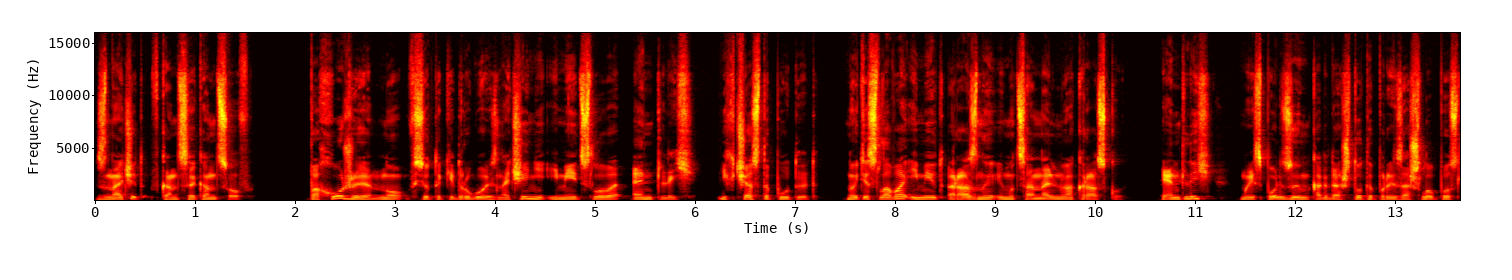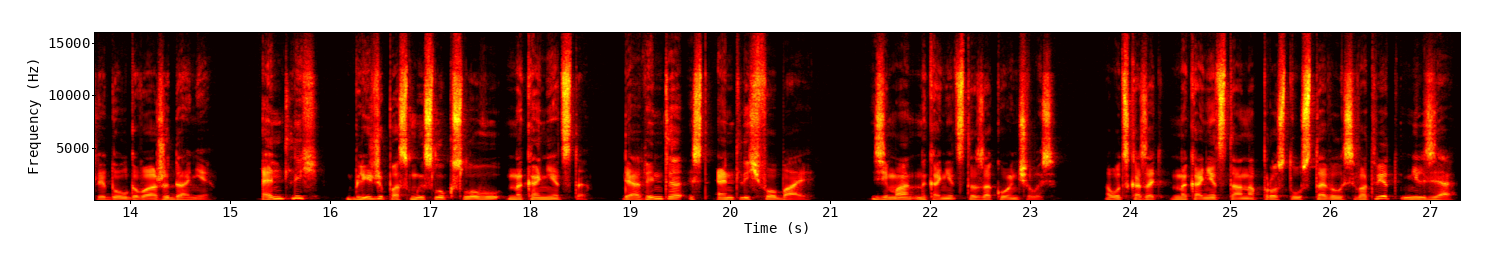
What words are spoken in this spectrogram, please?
значит «в конце концов». Похожее, но все-таки другое значение имеет слово «endlich». Их часто путают, но эти слова имеют разную эмоциональную окраску. «Endlich» мы используем, когда что-то произошло после долгого ожидания. «Endlich» ближе по смыслу к слову «наконец-то». Der Winter ist endlich vorbei. Зима наконец-то закончилась. А вот сказать «наконец-то она просто уставилась в ответ» нельзя.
